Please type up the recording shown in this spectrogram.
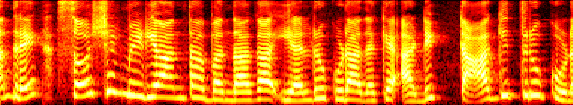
ಅಂದ್ರೆ ಸೋಷಿಯಲ್ ಮೀಡಿಯಾ ಅಂತ ಬಂದಾಗ ಎಲ್ಲರೂ ಕೂಡ ಅದಕ್ಕೆ ಅಡಿಕ್ಟ್ ಆಗಿದ್ರೂ ಕೂಡ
